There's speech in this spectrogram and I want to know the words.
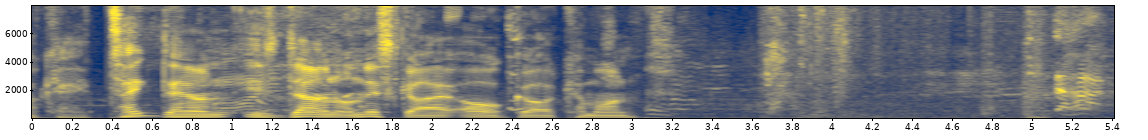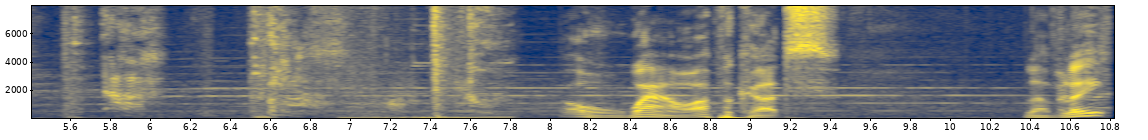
Okay, takedown is done on this guy. Oh god, come on. Oh wow, uppercuts. Lovely.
